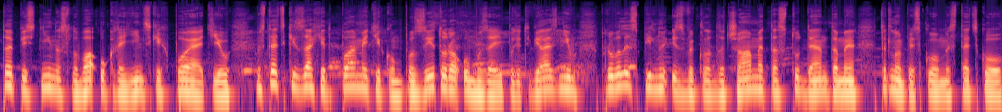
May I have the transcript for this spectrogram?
та пісні на слова українських поетів. Мистецький захід пам'яті композитора у музеї політв'язнів провели спільно із викладачами та студентами Тернопільського мистецького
